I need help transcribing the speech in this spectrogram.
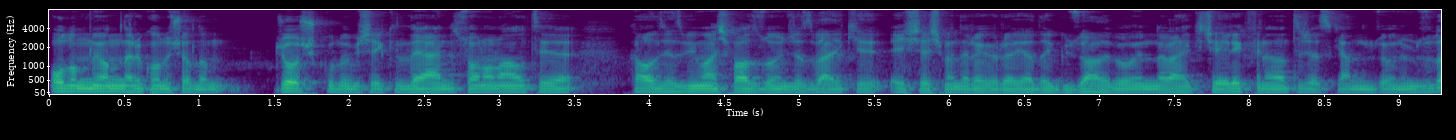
Olumlu yönleri konuşalım. Coşkulu bir şekilde yani son 16'ya kalacağız. Bir maç fazla oynayacağız. Belki eşleşmelere göre ya da güzel bir oyunda belki çeyrek final atacağız kendimize. Önümüzü de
